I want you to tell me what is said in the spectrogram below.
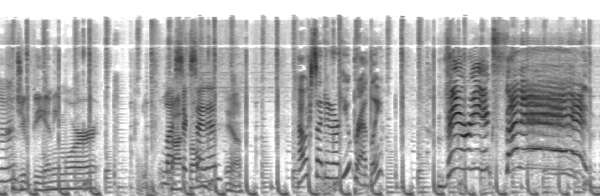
Hmm? Could you be any more Less thoughtful? excited. Yeah. How excited are you, Bradley? Very excited!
